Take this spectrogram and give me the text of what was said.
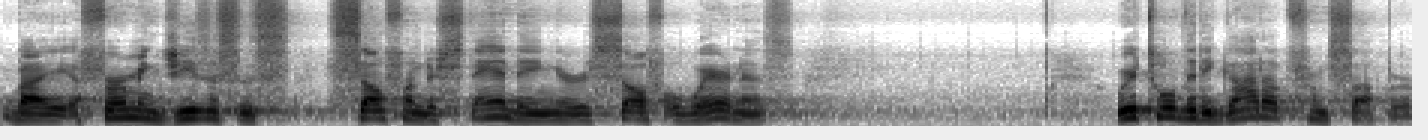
by affirming Jesus' self understanding or self awareness. We're told that he got up from supper.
